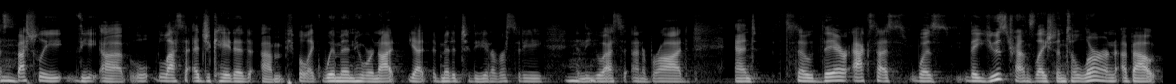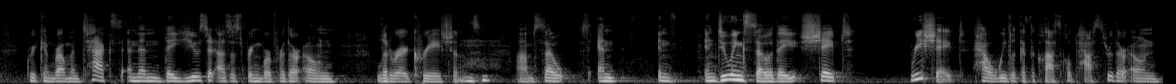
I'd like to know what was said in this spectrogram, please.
hmm. especially the uh, less educated um, people like women who were not yet admitted to the university mm-hmm. in the hmm. US and abroad. And so their access was, they used translation to learn about Greek and Roman texts, and then they used it as a springboard for their own literary creations. Mm-hmm. Um, so, and in, in doing so, they shaped, reshaped how we look at the classical past through their own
